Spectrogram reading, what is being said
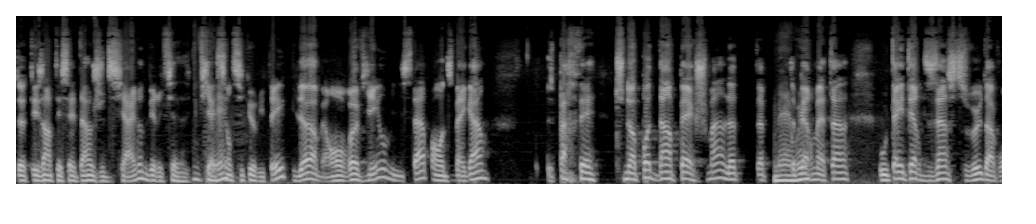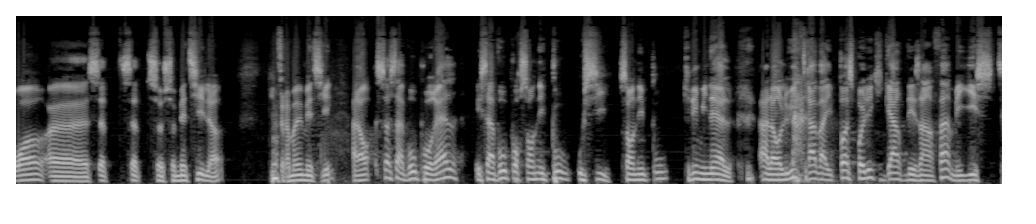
de tes antécédents judiciaires, une vérification de sécurité. Puis là, ben, on revient au ministère, puis on dit, ben garde, parfait, tu n'as pas d'empêchement là te, Ben te oui. permettant ou t'interdisant, si tu veux, d'avoir euh, cette, cette- ce, ce métier-là, qui est vraiment un métier. Alors ça, ça vaut pour elle et ça vaut pour son époux aussi, son époux criminel. Alors lui, il travaille pas, c'est pas lui qui garde des enfants, mais il, est,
